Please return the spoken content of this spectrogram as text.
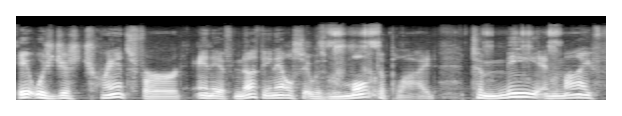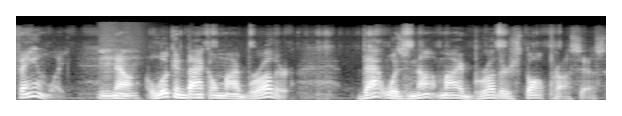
It was just transferred, and if nothing else, it was multiplied to me and my family. Now, looking back on my brother, that was not my brother's thought process.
